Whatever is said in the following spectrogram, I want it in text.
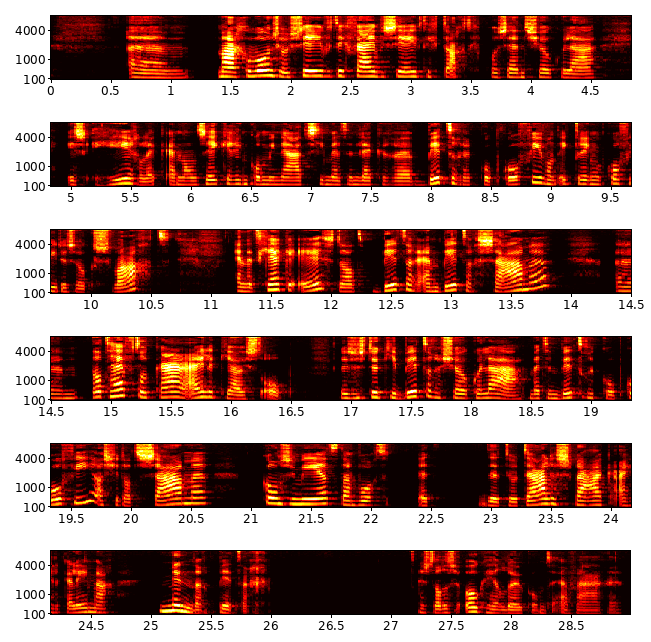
Um, maar gewoon zo 70, 75, 80 procent chocola is heerlijk. En dan zeker in combinatie met een lekkere bittere kop koffie. Want ik drink mijn koffie dus ook zwart. En het gekke is dat bitter en bitter samen ehm, dat heft elkaar eigenlijk juist op. Dus een stukje bittere chocola met een bittere kop koffie, als je dat samen consumeert, dan wordt het, de totale smaak eigenlijk alleen maar minder bitter. Dus dat is ook heel leuk om te ervaren.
